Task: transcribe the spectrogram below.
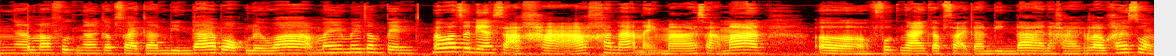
ำงานมาฝึกงานกับสายการบินได้บอกเลยว่า ไม่ไม่จำเป็น ไม่ว่าจะเรียนสาขาคณะไหนมาสามารถ ฝึกงานกับสายการบินได้นะคะ เราแค่ส่ง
